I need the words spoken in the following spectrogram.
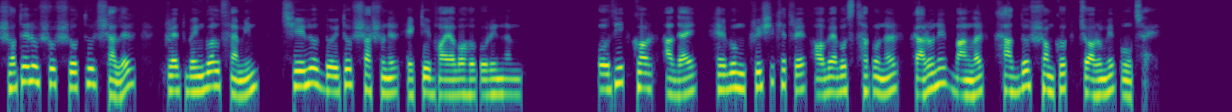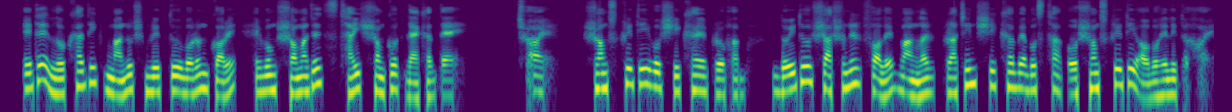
সতেরোশো সত্তর সালের গ্রেট বেঙ্গল ফ্যামিন ছিল দ্বৈত শাসনের একটি ভয়াবহ পরিণাম। অধিক কর আদায় এবং কৃষিক্ষেত্রে অব্যবস্থাপনার কারণে বাংলার খাদ্য সংকট চরমে পৌঁছায়। এতে লক্ষাধিক মানুষ মৃত্যুবরণ করে এবং সমাজে স্থায়ী সংকট দেখা দেয়। ছয়, সংস্কৃতি ও শিক্ষায় প্রভাব। দ্বৈত শাসনের ফলে বাংলার প্রাচীন শিক্ষা ব্যবস্থা ও সংস্কৃতি অবহেলিত হয়।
